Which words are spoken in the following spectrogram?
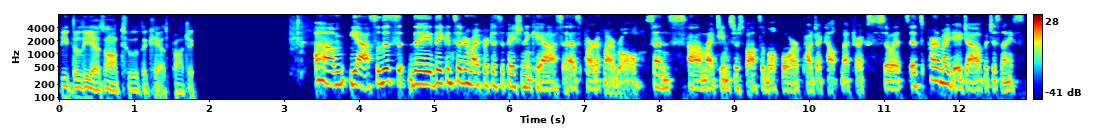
be the liaison to the CHAOSS project. Um, yeah, so this they they consider my participation in CHAOSS as part of my role since uh, my team's responsible for project health metrics. So it's it's part of my day job, which is nice.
